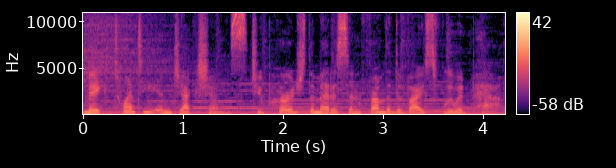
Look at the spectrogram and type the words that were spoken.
Make 20 injections to purge the medicine from the device fluid path.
